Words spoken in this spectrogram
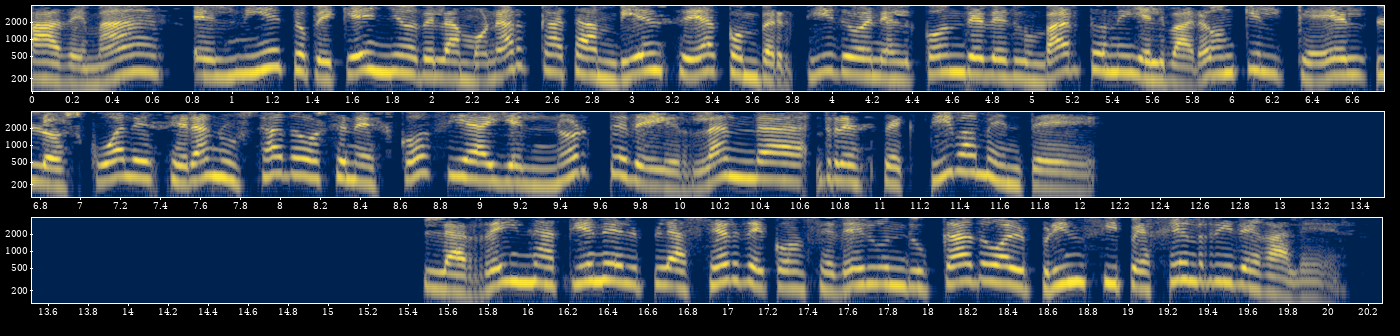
Además, el nieto pequeño de la monarca también se ha convertido en el conde de Dumbarton y el barón Kilkeel, los cuales serán usados en Escocia y el norte de Irlanda, respectivamente. La reina tiene el placer de conceder un ducado al príncipe Henry de Gales.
